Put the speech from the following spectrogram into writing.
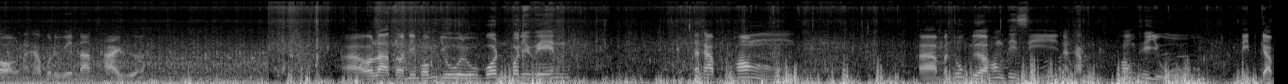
ออกนะครับ บริเวณด้านท้ายเรือ เอาละตอนนี้ผมอยู่บนบริเวณนะครับห้องอาบรรทุกเรือห้องที่สี่นะครับ ห้องที่อยู่ติดกับ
